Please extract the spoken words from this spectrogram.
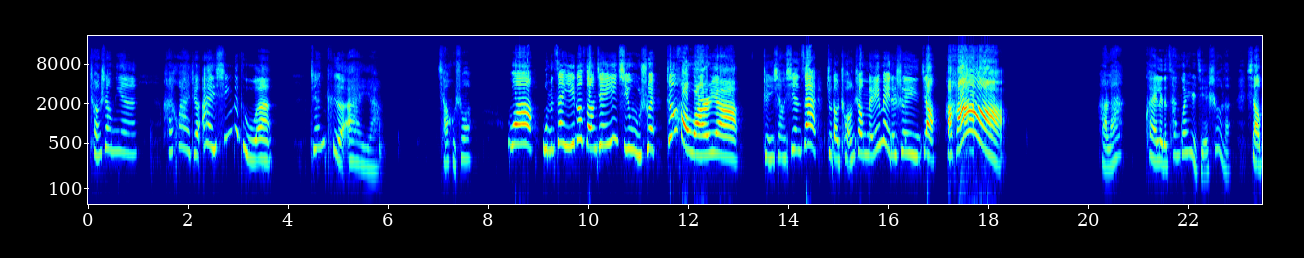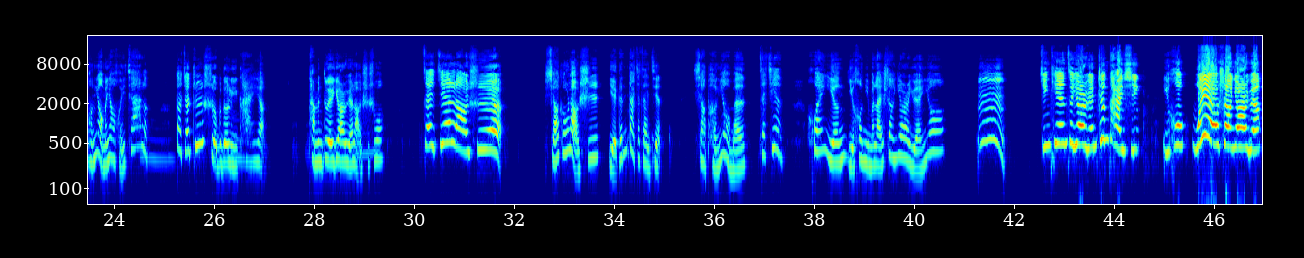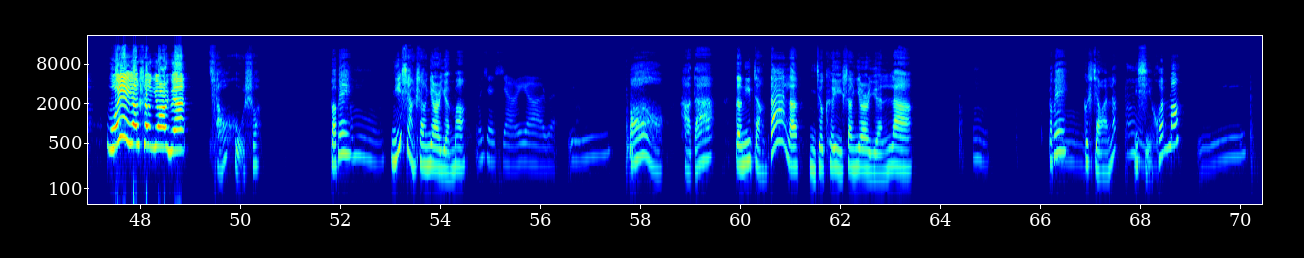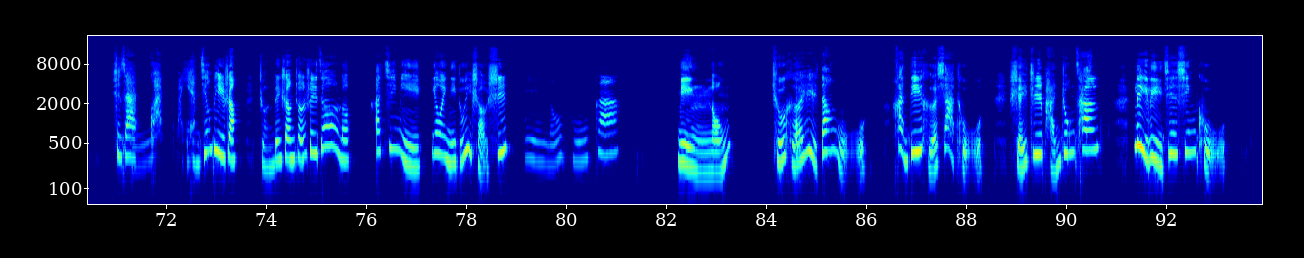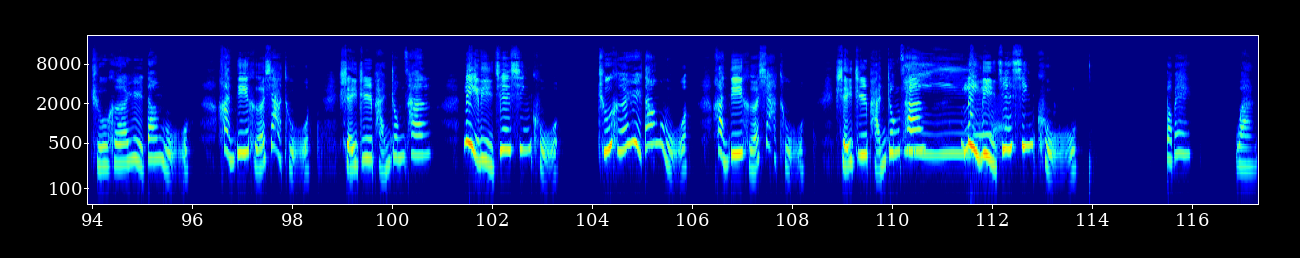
床上面还画着爱心的图案，真可爱呀！巧虎说：“哇，我们在一个房间一起午睡，真好玩呀！真想现在就到床上美美的睡一觉，哈哈！”好啦，快乐的参观日结束了，小朋友们要回家了，大家真舍不得离开呀。他们对幼儿园老师说：“再见，老师。”小狗老师也跟大家再见，小朋友们。再见，欢迎以后你们来上幼儿园哟。嗯，今天在幼儿园真开心，以后我也要上幼儿园，我也要上幼儿园。巧虎说：“宝贝，嗯，你想上幼儿园吗？”我想上幼儿园。嗯，哦，好的，等你长大了，你就可以上幼儿园啦。嗯，宝贝。故事讲完了，你喜欢吗？现在快把眼睛闭上，准备上床睡觉喽。阿基米要为你读一首诗：《悯农福咖》。悯农，锄禾日当午，汗滴禾下土。谁知盘中餐，粒粒皆辛苦。锄禾日当午。汗滴禾下土，谁知盘中餐？粒粒皆辛苦。锄禾日当午，汗滴禾下土。谁知盘中餐，粒粒皆辛苦。宝贝，晚。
